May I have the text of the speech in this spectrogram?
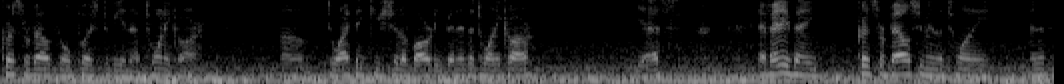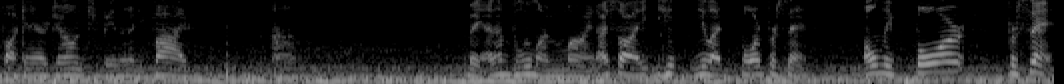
Christopher Bell is going to push to be in that 20 car. Um, do I think he should have already been in the 20 car? Yes. if anything, Christopher Bell should be in the 20, and then fucking Erik Jones should be in the 95. Um, yeah, that blew my mind. I saw he, he led 4%. Only 4%.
